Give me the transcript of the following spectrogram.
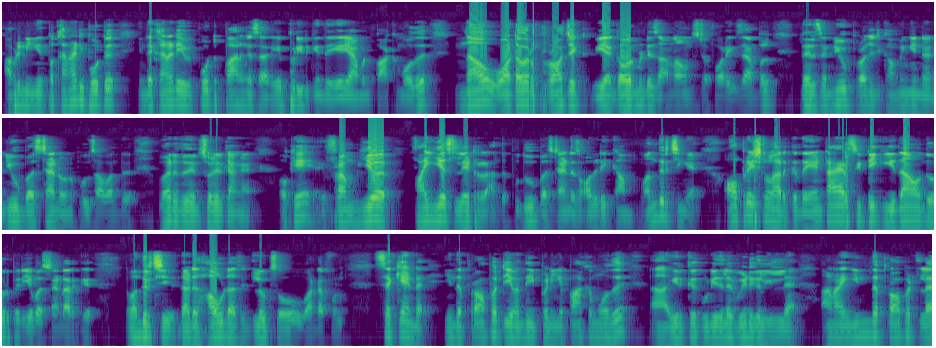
அப்படி நீங்கள் இப்போ கண்ணாடி போட்டு இந்த கண்ணாடியை போட்டு பாருங்க சார் எப்படி இருக்குது இந்த ஏரியா அப்படின்னு பார்க்கும்போது now whatever project we government is announced for example there is a new project coming in new bus stand ஒன்று புதுசாக வந்து வருதுன்னு சொல்லியிருக்காங்க. Okay from here five years later அந்த புது bus stand is already come வந்துருச்சுங்க. ஆப்ரேஷனலாக இருக்குது. என்டையர் சிட்டிக்கு இதான் வந்து ஒரு பெரிய பஸ் ஸ்டாண்டாக இருக்குது வந்துருச்சு. That is how does it looks oh wonderful second இந்த ப்ராப்பர்ட்டி வந்து இப்போ நீங்கள் பார்க்கும்போது இருக்கக்கூடியதில் வீடுகள் இல்லை. ஆனால் இந்த ப்ராப்பர்ட்டியில்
